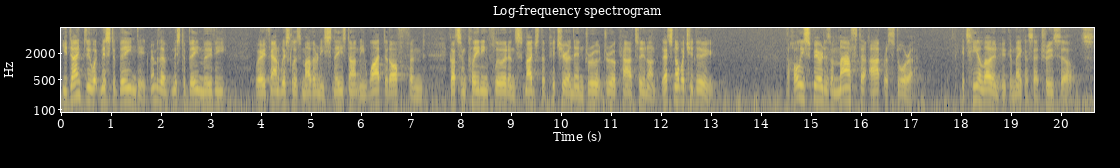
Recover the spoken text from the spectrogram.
you don't do what Mr. Bean did. Remember the Mr. Bean movie where he found Whistler's mother and he sneezed on it and he wiped it off and got some cleaning fluid and smudged the picture and then drew, drew a cartoon on it. That's not what you do. The Holy Spirit is a master art restorer. It's He alone who can make us our true selves.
